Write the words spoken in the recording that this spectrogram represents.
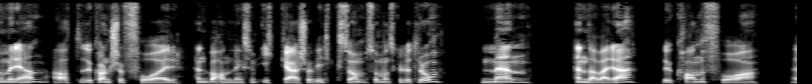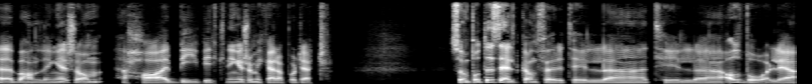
nummer én, at du kanskje får en behandling som ikke er så virksom som man skulle tro, men enda verre, du kan få eh, behandlinger som har bivirkninger som ikke er rapportert. Som potensielt kan føre til, eh, til alvorlige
